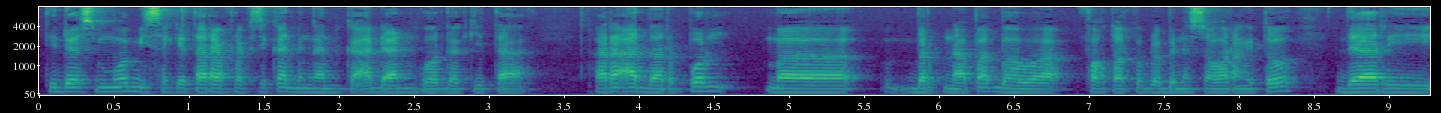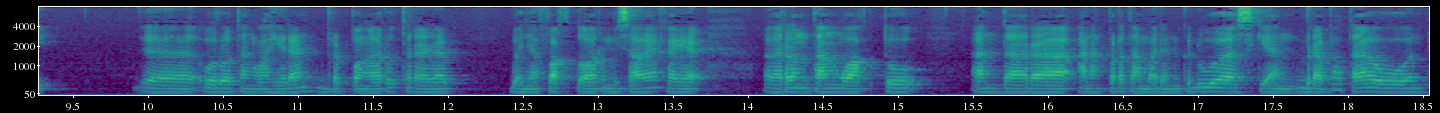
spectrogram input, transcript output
tidak semua bisa kita refleksikan dengan keadaan keluarga kita karena Adler pun berpendapat bahwa faktor kepribadian seseorang itu dari e, urutan kelahiran berpengaruh terhadap banyak faktor. Misalnya kayak e, rentang waktu antara anak pertama dan kedua sekian berapa tahun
